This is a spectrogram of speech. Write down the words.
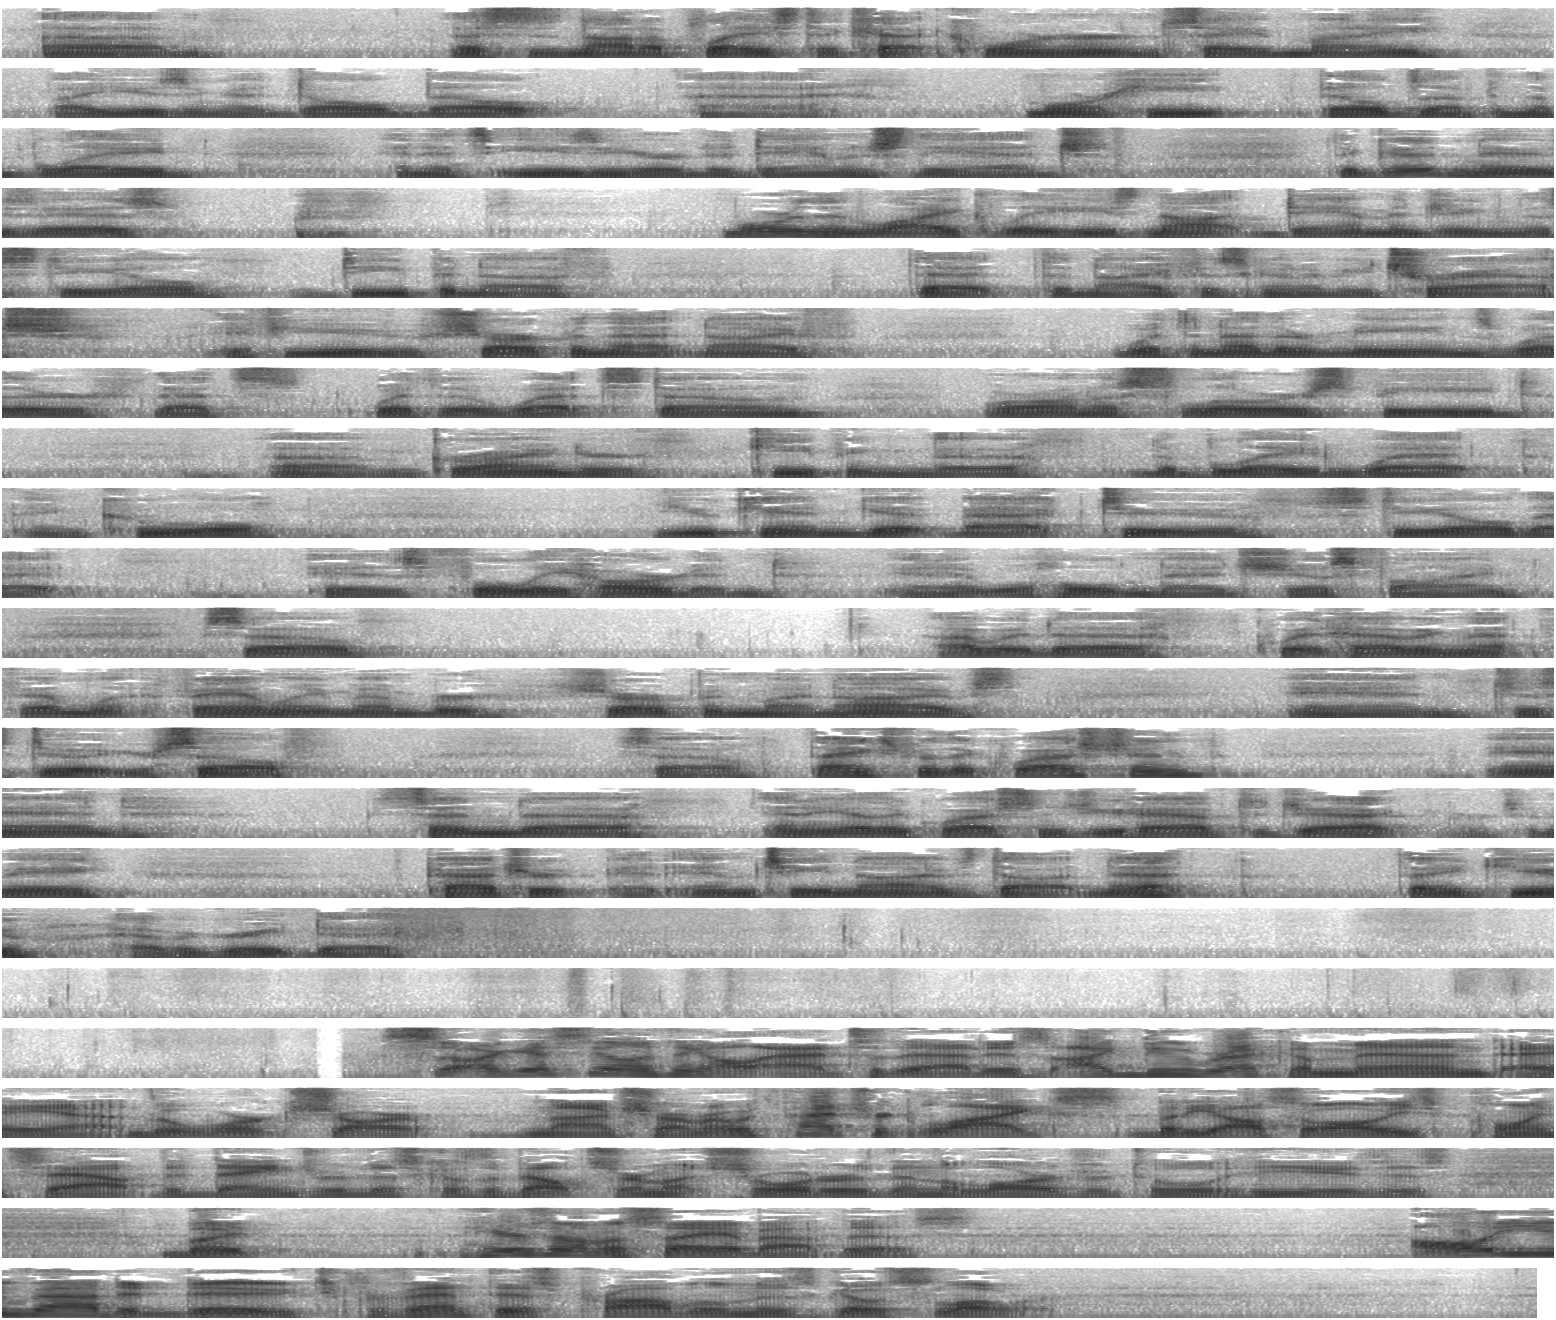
Um, this is not a place to cut corner and save money by using a dull belt. Uh, more heat builds up in the blade and it's easier to damage the edge. The good news is, more than likely, he's not damaging the steel deep enough that the knife is going to be trash. If you sharpen that knife with another means, whether that's with a whetstone or on a slower speed um, grinder, keeping the, the blade wet and cool, you can get back to steel that is fully hardened and it will hold an edge just fine. So I would uh, quit having that family, family member sharpen my knives and just do it yourself. So thanks for the question and send uh, any other questions you have to Jack or to me, Patrick at mtknives.net. Thank you. Have a great day. So I guess the only thing I'll add to that is I do recommend a uh, the Work Sharp knife sharpener, which Patrick likes, but he also always points out the danger of this because the belts are much shorter than the larger tool he uses. But here's what I'm going to say about this all you've had to do to prevent this problem is go slower.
